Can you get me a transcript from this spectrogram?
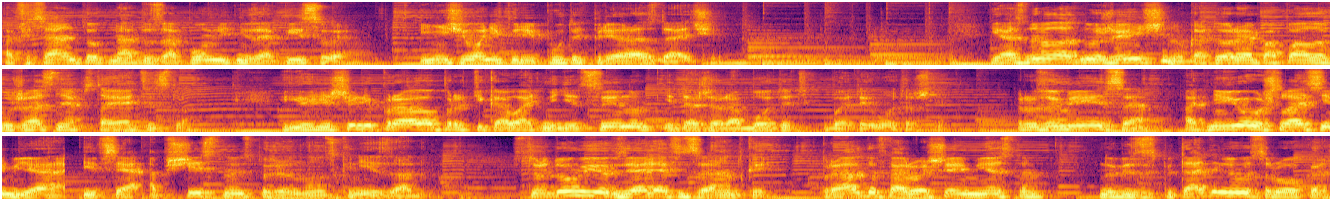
официанту надо запомнить, не записывая. И ничего не перепутать при раздаче. Я знал одну женщину, которая попала в ужасные обстоятельства. Ее лишили права практиковать медицину и даже работать в этой отрасли. Разумеется, от нее ушла семья, и вся общественность повернулась к ней задом. С трудом ее взяли официанткой. Правда, в хорошее место, но без испытательного срока,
